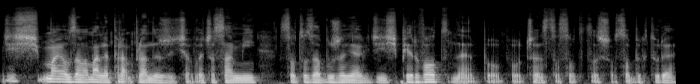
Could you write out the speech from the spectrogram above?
gdzieś mają załamane plany życiowe. Czasami są to zaburzenia gdzieś pierwotne, bo, bo często są to też osoby, które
